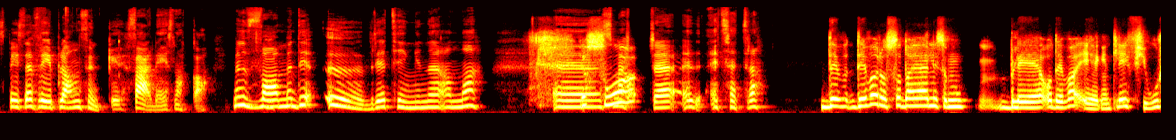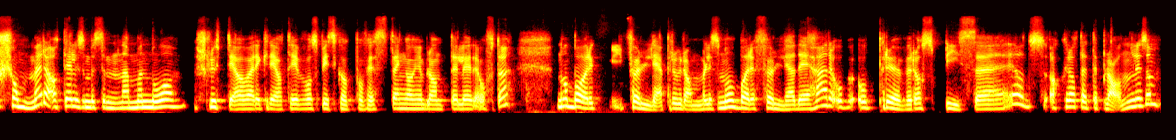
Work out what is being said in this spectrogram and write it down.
spis deg fri-planen funker. Ferdig snakka. Men hva med de øvrige tingene, Anna? Eh, ja, så... Smerte etc det, det, var også da jeg liksom ble, og det var egentlig i fjor sommer, at jeg liksom bestemte meg men nå slutter jeg å være kreativ og spise kake på fest en gang iblant eller ofte. Nå bare følger jeg programmet, liksom, nå bare følger jeg det her og, og prøver å spise ja, akkurat etter planen. Liksom.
